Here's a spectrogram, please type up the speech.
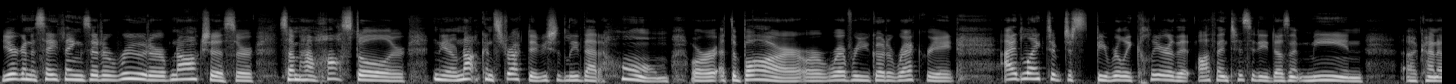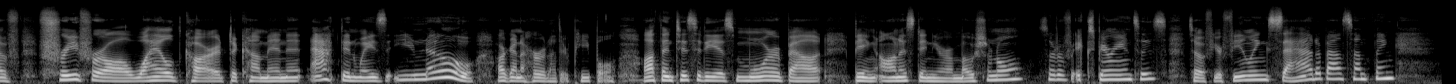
you're going to say things that are rude or obnoxious or somehow hostile or, you know, not constructive. You should leave that at home or at the bar or wherever you go to recreate. I'd like to just be really clear that authenticity doesn't mean a kind of free for all wild card to come in and act in ways that you know are going to hurt other people. Authenticity is more about being honest in your emotional sort of experiences. So if you're feeling sad about something,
